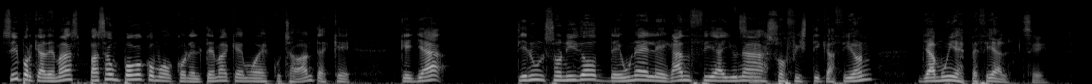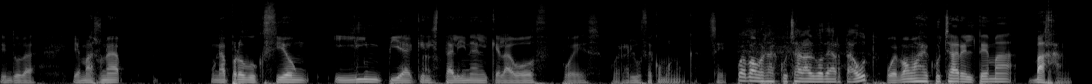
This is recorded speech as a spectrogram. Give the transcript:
Sí, porque además pasa un poco como con el tema que hemos escuchado antes, que, que ya tiene un sonido de una elegancia y una sofisticación ya muy especial. Sí, sin duda. Y además una, una producción limpia, cristalina, en el que la voz pues, pues reluce como nunca. Sí. Pues vamos a escuchar algo de Artaud. Pues vamos a escuchar el tema Bajan.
